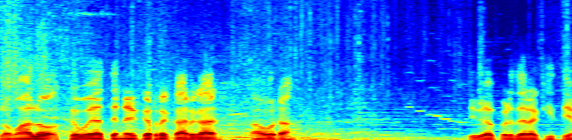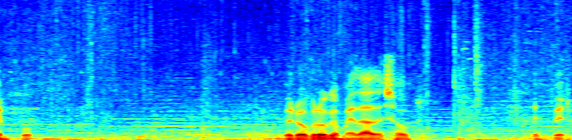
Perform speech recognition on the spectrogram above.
Lo malo que voy a tener que recargar ahora. Y voy a perder aquí tiempo. Pero creo que me da de sobra. Espero.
